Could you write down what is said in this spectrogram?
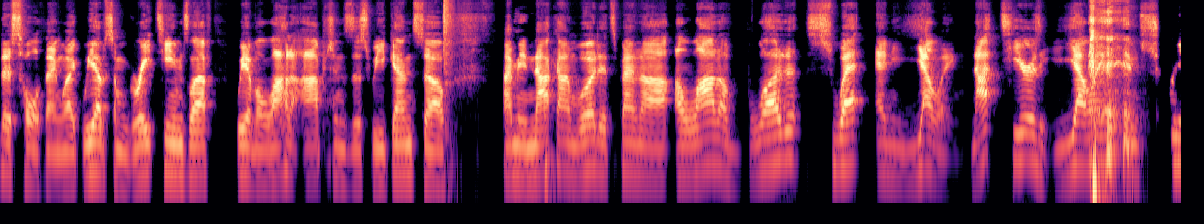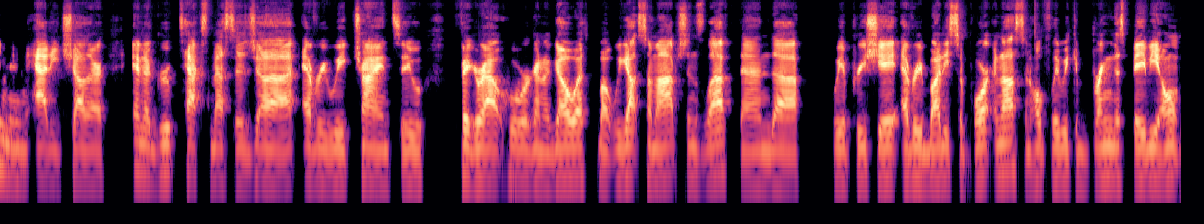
this whole thing. Like we have some great teams left. We have a lot of options this weekend, so I mean, knock on wood, it's been a, a lot of blood, sweat, and yelling, not tears, yelling and screaming at each other in a group text message uh, every week, trying to figure out who we're going to go with. But we got some options left, and uh, we appreciate everybody supporting us, and hopefully we can bring this baby home.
